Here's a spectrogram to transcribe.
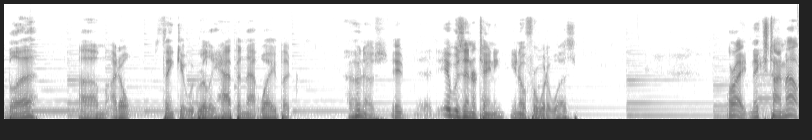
blah. Um, I don't think it would really happen that way, but who knows? It it was entertaining, you know, for what it was. All right, next time out,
